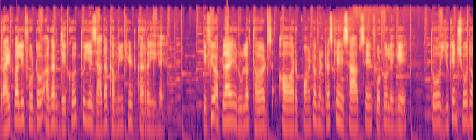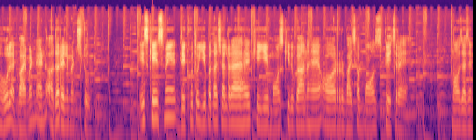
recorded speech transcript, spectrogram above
राइट वाली फ़ोटो अगर देखो तो ये ज़्यादा कम्युनिकेट कर रही है। If you apply rule of thirds और पॉइंट ऑफ़ इंटरेस्ट के हिसाब से फ़ोटो लेंगे तो you can show the whole environment and other elements to इस केस में देखो तो ये पता चल रहा है कि ये मॉस की दुकान है और भाई साहब मॉस बेच रहे हैं। मॉस एज एन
